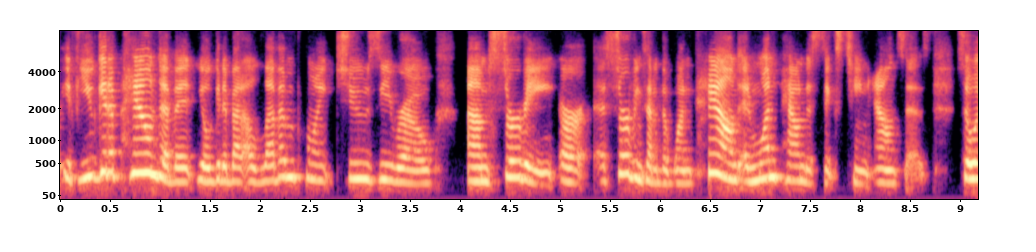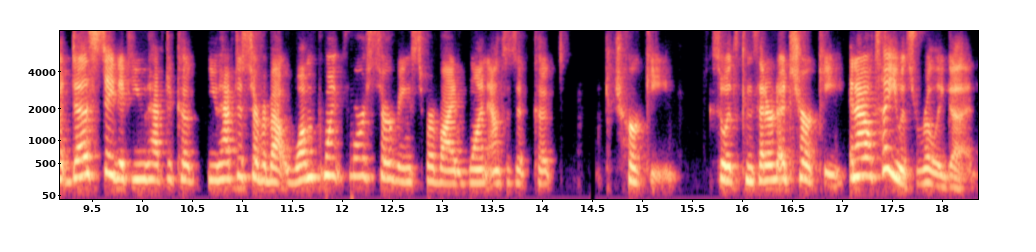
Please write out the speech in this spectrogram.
if you get a pound of it you'll get about 11.20 um, serving or uh, servings out of the one pound and one pound is 16 ounces. So it does state if you have to cook you have to serve about 1.4 servings to provide one ounces of cooked turkey So it's considered a turkey. And I'll tell you, it's really good.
